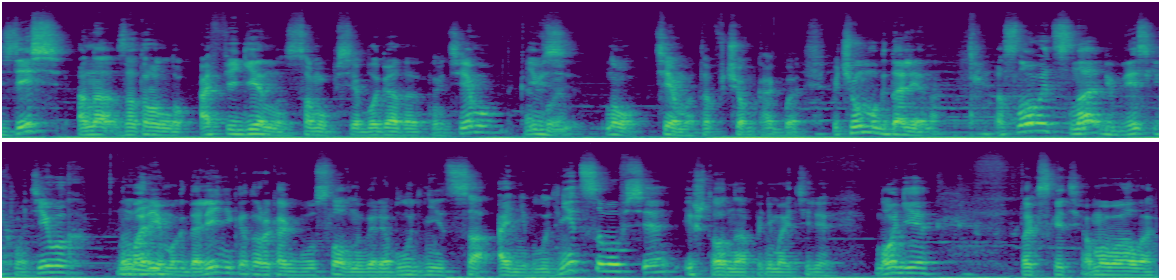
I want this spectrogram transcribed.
Здесь она затронула офигенно саму по себе благодатную тему. И Какую? вс- ну, тема-то в чем как бы? Почему Магдалена? Основывается на библейских мотивах, на Ну Марии да. Магдалене, которая, как бы, условно говоря, блудница, а не блудница вовсе, и что она, понимаете ли, ноги, так сказать, омывала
